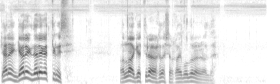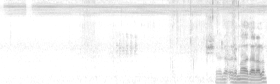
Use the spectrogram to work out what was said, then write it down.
Gelin gelin nereye gittiniz? Vallahi getirir arkadaşlar kaybolur herhalde. Şöyle ırmağı da alalım.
